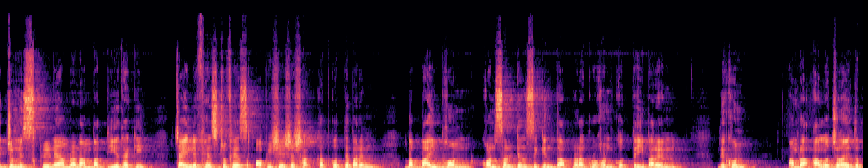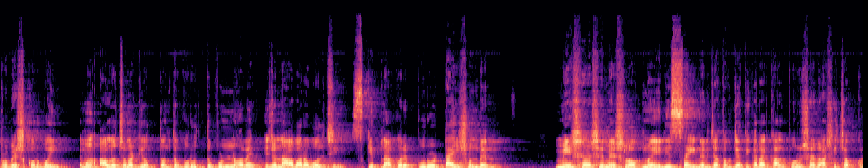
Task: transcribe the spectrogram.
এর জন্য স্ক্রিনে আমরা নাম্বার দিয়ে থাকি। চাইলে ফেস টু ফেস অফিসে এসে সাক্ষাৎ করতে পারেন বা বাইফোন কনসালটেন্সি কিন্তু আপনারা গ্রহণ করতেই পারেন। দেখুন আমরা আলোচনায় তো প্রবেশ করবই এবং আলোচনাটি অত্যন্ত গুরুত্বপূর্ণ হবে। এজন্য আবারও বলছি, স্কিপ না করে পুরোটাই শুনবেন। মেষ রাশি, মেষ লগ্ন এরিস সাইনের জাতক জাতিকারা কালপুরুষের রাশি চক্র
